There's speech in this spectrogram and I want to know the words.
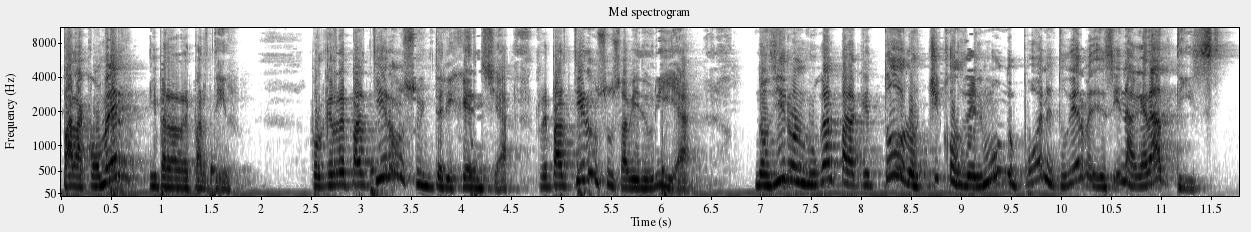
para comer y para repartir. Porque repartieron su inteligencia, repartieron su sabiduría, nos dieron lugar para que todos los chicos del mundo puedan estudiar medicina gratis.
